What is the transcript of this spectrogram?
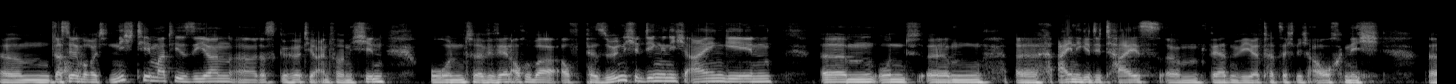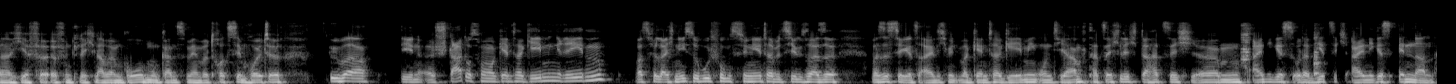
Ähm, das werden wir heute nicht thematisieren. Äh, das gehört hier einfach nicht hin. Und äh, wir werden auch über auf persönliche Dinge nicht eingehen. Ähm, und ähm, äh, einige Details werden wir tatsächlich auch nicht hier veröffentlichen. Aber im Groben und Ganzen werden wir trotzdem heute über den Status von Magenta Gaming reden, was vielleicht nicht so gut funktioniert hat, beziehungsweise was ist ja jetzt eigentlich mit Magenta Gaming? Und ja, tatsächlich, da hat sich einiges oder wird sich einiges ändern.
